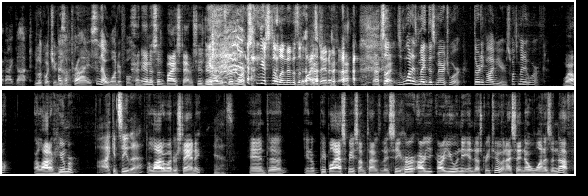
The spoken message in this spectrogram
what I got Look what you got as a prize. Isn't that wonderful? An innocent bystander. She's doing all these good works. You're still an innocent bystander. That's so, right. so what has made this marriage work? 35 years. What's made it work? Well, a lot of humor, I can see that. a lot of understanding, Yes. and uh, you know, people ask me sometimes when they see her, "Are you are you in the industry too?" And I say, "No, one is enough."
